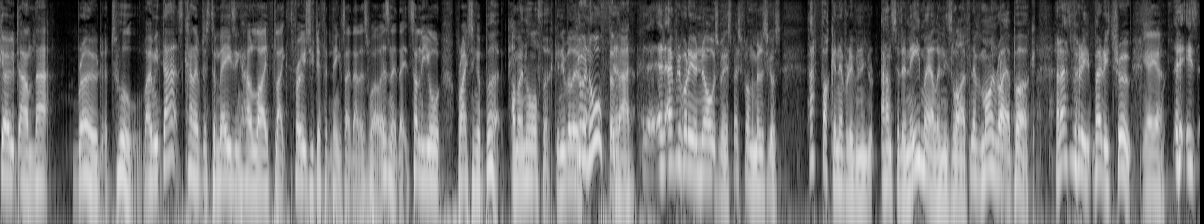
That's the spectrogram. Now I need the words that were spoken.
go down that road at all? I mean, that's kind of just amazing how life like throws you different things like that as well, isn't it? That suddenly you're writing a book. I'm an author. Can you believe it? You're it? an author, man. And everybody who knows me, especially from the military, goes, that fucker never even answered an email in his life. Never mind write a book. And that's very, very true. Yeah, yeah. It is,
